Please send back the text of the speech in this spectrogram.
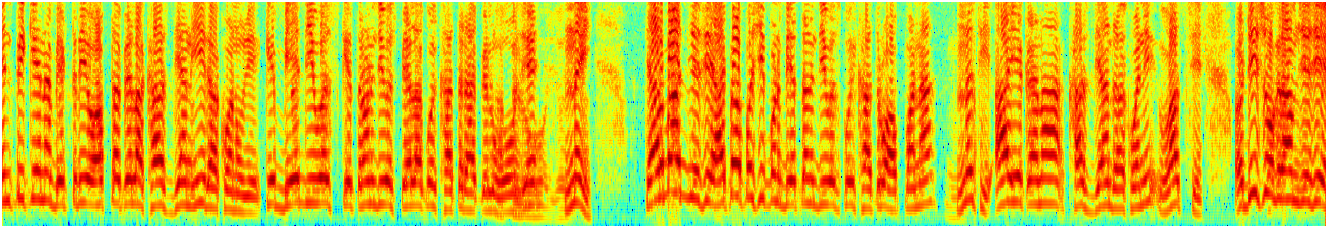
એનપીકે ના બેક્ટેરિયાઓ આપતા પહેલા ખાસ ધ્યાન એ રાખવાનું છે કે બે દિવસ કે ત્રણ દિવસ પહેલા કોઈ ખાતર આપેલું હોવું છે હોવું જોઈએ. નહીં. ત્યારબાદ જે છે આપ્યા પછી પણ બે ત્રણ દિવસ કોઈ ખાતરો આપવાના નથી. આ એક આના ખાસ ધ્યાન રાખવાની વાત છે. અઢીસો ગ્રામ જે છે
